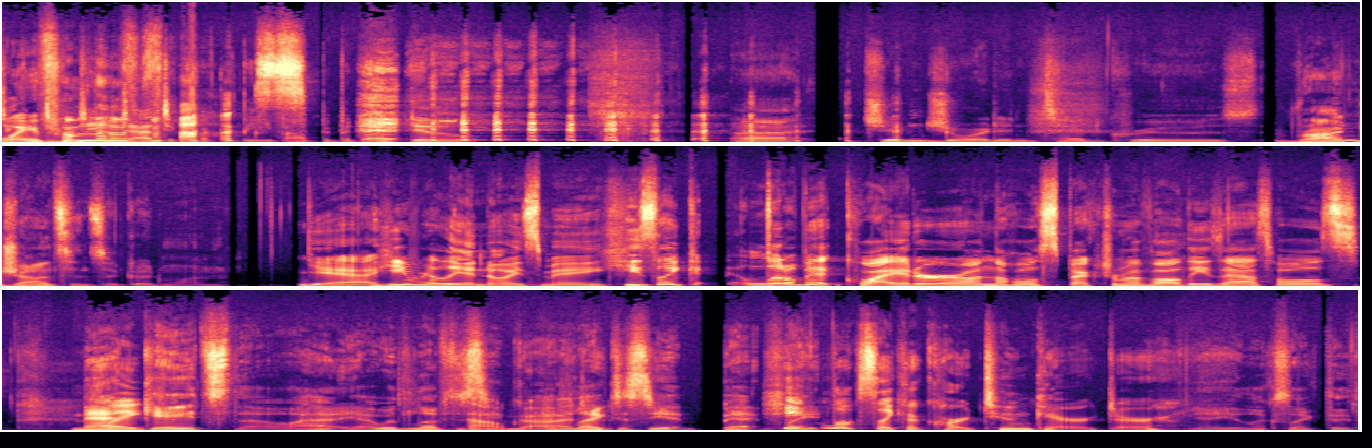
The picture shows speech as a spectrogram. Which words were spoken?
away from the fox. uh, Jim Jordan, Ted Cruz, Ron Johnson's a good one. Yeah, he really annoys me. He's like a little bit quieter on the whole spectrum of all these assholes. Matt Like- Gaetz, though, I, I would love to see. Oh, God. I'd like to see it. Bet, He bite- looks like a cartoon character. yeah, he looks like the.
